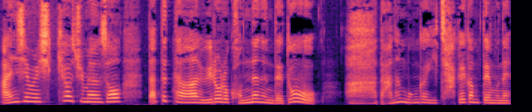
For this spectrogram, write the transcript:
안심을 시켜주면서 따뜻한 위로를 건네는데도, 아, 나는 뭔가 이 자괴감 때문에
